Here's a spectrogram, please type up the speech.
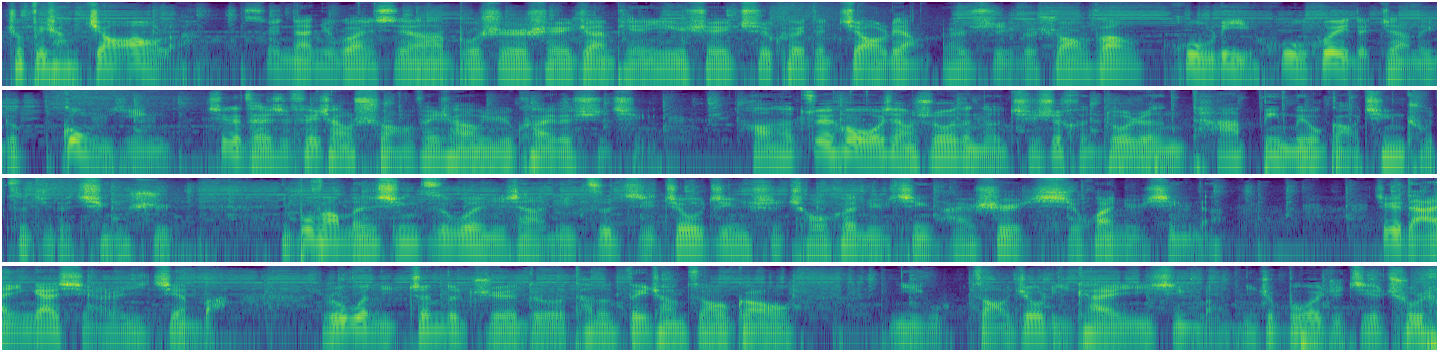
就非常骄傲了。所以男女关系啊，不是谁占便宜谁吃亏的较量，而是一个双方互利互惠的这样的一个共赢，这个才是非常爽、非常愉快的事情。好，那最后我想说的呢，其实很多人他并没有搞清楚自己的情绪。你不妨扪心自问一下，你自己究竟是仇恨女性还是喜欢女性的？这个答案应该显而易见吧。如果你真的觉得他们非常糟糕，你早就离开异性了，你就不会去接触任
